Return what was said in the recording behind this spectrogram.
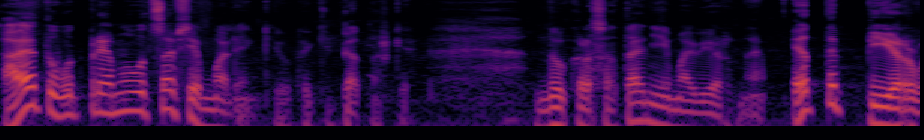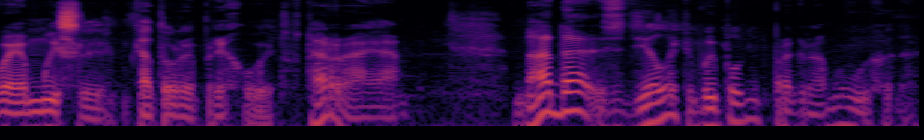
А это вот прям, ну вот совсем маленькие вот такие пятнышки. Но красота неимоверная. Это первая мысль, которая приходит. Вторая. Надо сделать, выполнить программу выхода.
